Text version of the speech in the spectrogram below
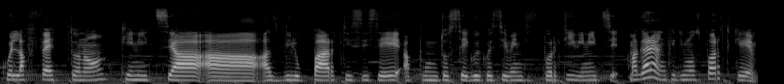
quell'affetto, no? Che inizia a, a svilupparti se appunto segui questi eventi sportivi, inizi magari anche di uno sport che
